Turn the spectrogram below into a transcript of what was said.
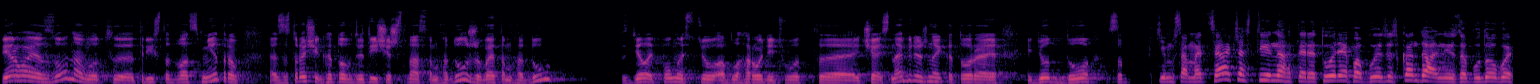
Первая зона, вот э, 320 метров, э, застройщик готов в 2016 году, уже в этом году, сделать полностью, облагородить вот э, часть набережной, которая идет до Втім, саме ця частина територія поблизу скандальної забудови.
